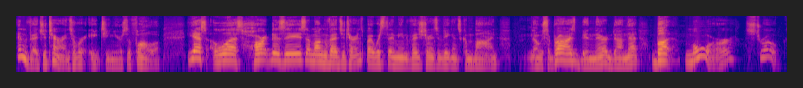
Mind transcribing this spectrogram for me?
and vegetarians over 18 years of follow-up. Yes, less heart disease among vegetarians, by which they mean vegetarians and vegans combined. No surprise, been there, done that, but more stroke.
